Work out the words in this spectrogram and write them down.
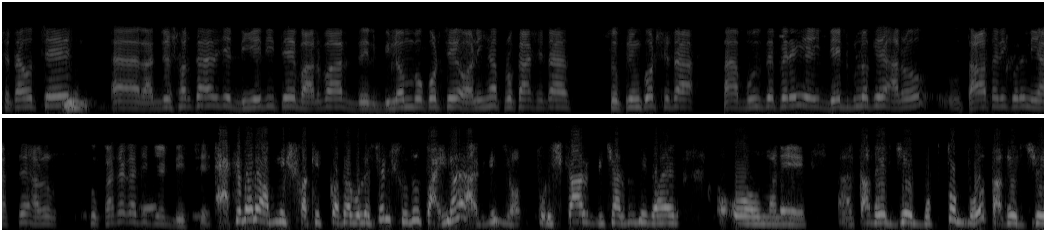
সেটা হচ্ছে রাজ্য সরকার যে ডিএ দিতে বারবার বিলম্ব করছে অনীহা প্রকাশ এটা সুপ্রিম কোর্ট সেটা বুঝতে পেরেই এই ডেট গুলোকে আরও তাড়াতাড়ি করে নিয়ে আসছে। আরও খুব কাছাকাছি ডেট দিচ্ছে। একেবারে আপনি সঠিক কথা বলেছেন শুধু তাই নয় আজকে পরিষ্কার বিচারপতি দ্বয়ের ও মানে তাদের যে বক্তব্য তাদের যে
